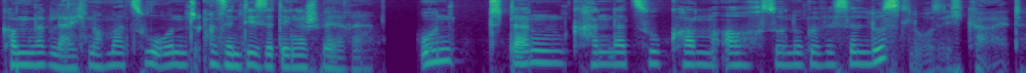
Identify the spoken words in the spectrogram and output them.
Kommen wir gleich nochmal zu und sind diese Dinge schwerer. Und dann kann dazu kommen auch so eine gewisse Lustlosigkeit.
